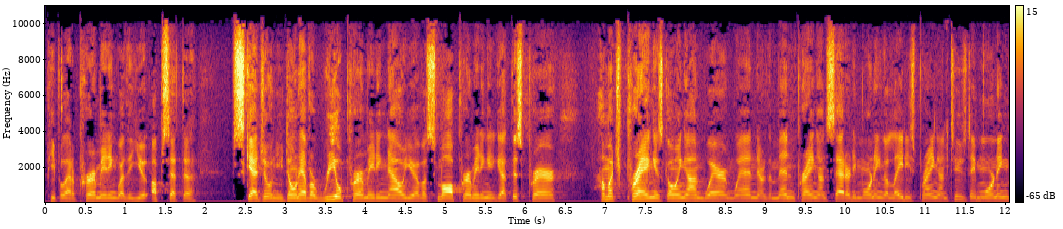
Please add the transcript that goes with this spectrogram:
people at a prayer meeting, whether you upset the schedule and you don't have a real prayer meeting now, you have a small prayer meeting and you got this prayer. How much praying is going on where and when? Are the men praying on Saturday morning, the ladies praying on Tuesday morning,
